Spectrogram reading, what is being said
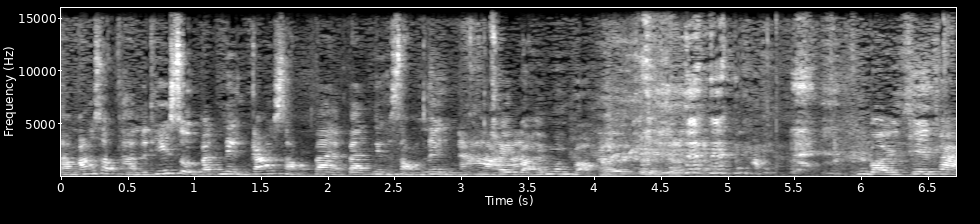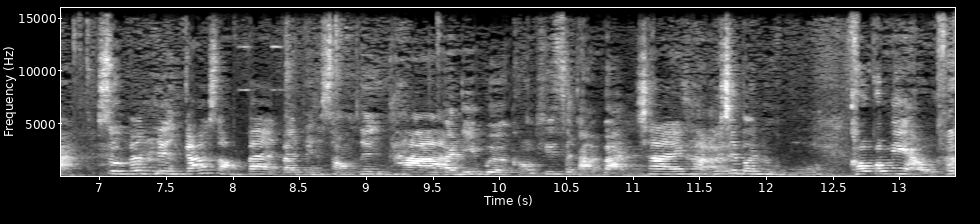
สามารถสอบถามได้ที่ 0 8 1 9 2 8 8 1 2 1 นะคะ ใครบอกให้มึงบอกเลย บอกอีกทีค่ะ0 8 1 9 2 8 8 1 2 1ค่ะ อันนี้เบอร์ของที่สถาบันใช่ค่ะ ไม่ใช่เบอร์หนู เขาก็ไม่เอาค่ะ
